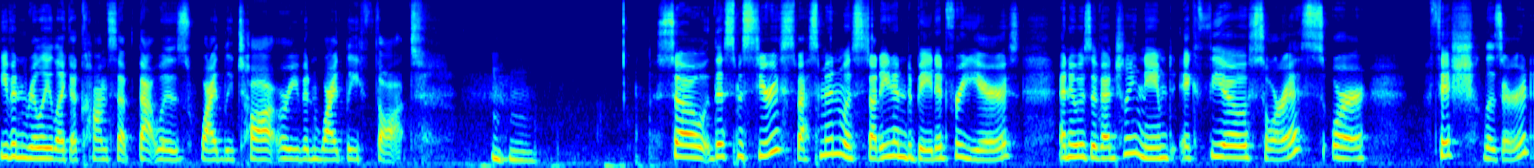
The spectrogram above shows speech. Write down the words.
even really like a concept that was widely taught or even widely thought. Mm-hmm. So, this mysterious specimen was studied and debated for years, and it was eventually named Ichthyosaurus or fish lizard.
